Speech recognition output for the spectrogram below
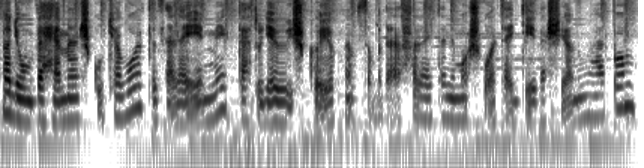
Nagyon vehemens kutya volt az elején még, tehát ugye ő is kölyök, nem szabad elfelejteni, most volt egy éves januárban,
